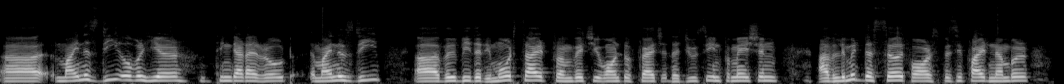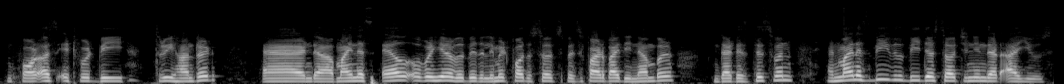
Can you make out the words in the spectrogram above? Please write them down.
uh, minus d over here thing that I wrote minus d uh, will be the remote site from which you want to fetch the juicy information. I will limit the search for specified number. For us it would be 300 and uh, minus L over here will be the limit for the search specified by the number that is this one and minus B will be the search engine that I use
